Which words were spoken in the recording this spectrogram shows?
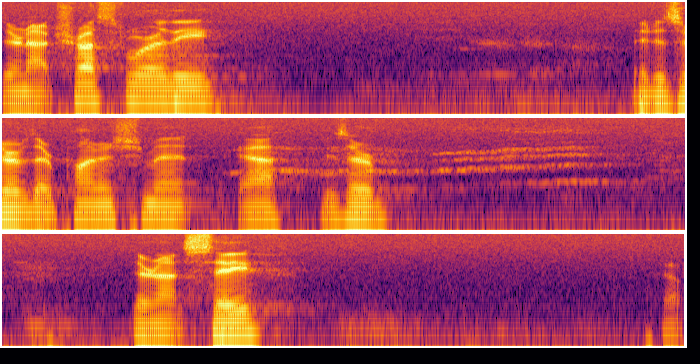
They're not trustworthy. They deserve their punishment. Yeah, these are. They're not safe. Yep.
